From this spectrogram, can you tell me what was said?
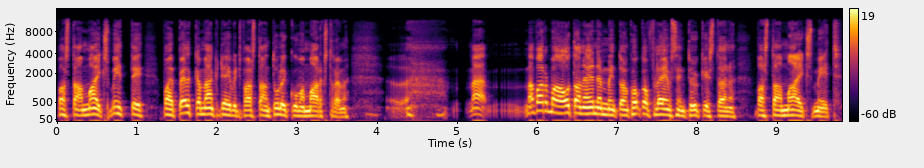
vastaan Mike Smithi vai pelkkä McDavid vastaan tulikuuma Markström. Äh, mä, mä varmaan otan enemmän tuon koko Flamesin tykistön vastaan Mike Smith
